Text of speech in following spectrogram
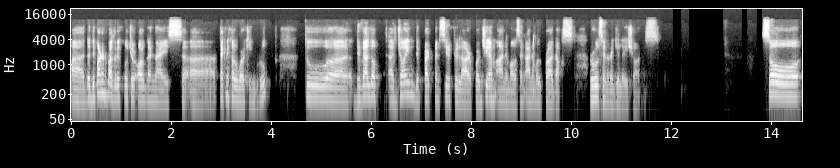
the Department of Agriculture organized a technical working group to uh, develop a joint department circular for GM animals and animal products rules and regulations. So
